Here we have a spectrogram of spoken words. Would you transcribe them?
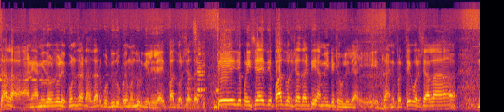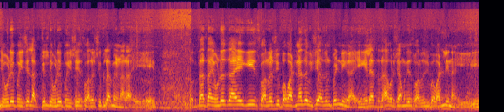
झाला आणि आम्ही जवळजवळ एकोणसाठ हजार कोटी रुपये मंजूर केलेले आहेत पाच वर्षासाठी. ते जे पैसे आहेत ते पाच वर्षासाठी आम्ही इथे ठेवलेले आहेत. आणि प्रत्येक वर्षाला जेवढे पैसे लागतील तेवढे पैसे स्कॉलरशिपला मिळणार आहेत. फक्त आता एवढंच आहे की स्कॉलरशिप वाढण्याचा विषय अजून पेंडिंग आहे. गेल्या दहा वर्षामध्ये स्कॉलरशिप वाढली नाही.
